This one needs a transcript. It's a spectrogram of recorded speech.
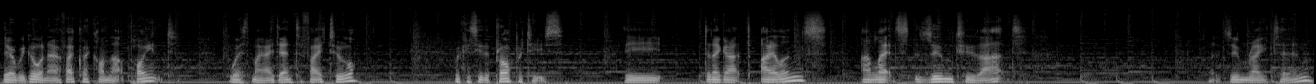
There we go. Now if I click on that point, with my identify tool, we can see the properties, the Dinagat Islands, and let's zoom to that. Let's zoom right in,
